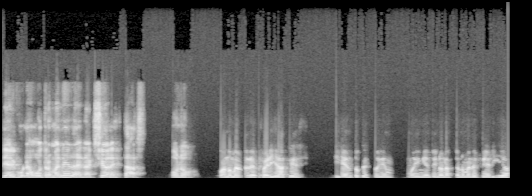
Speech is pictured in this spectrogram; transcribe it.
de alguna u otra manera en acción estás, ¿o no? Cuando me refería a que siento que estoy en movimiento y no en acción, no me refería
